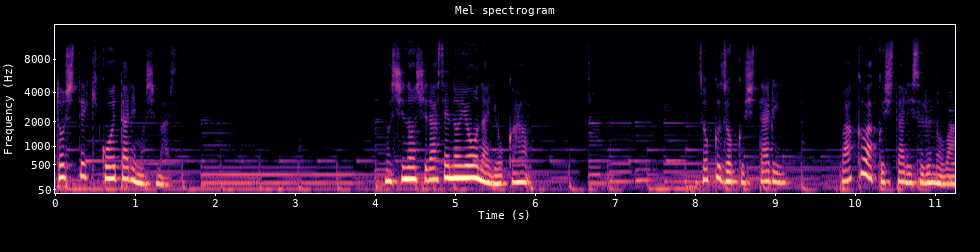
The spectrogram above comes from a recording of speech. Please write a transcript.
として聞こえたりもします。虫の知らせのような予感。ゾクゾクしたりワクワクしたりするのは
